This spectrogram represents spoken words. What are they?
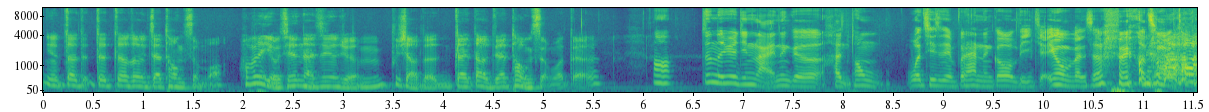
你到到到到底在痛什么？会不会有些男生就觉得，嗯，不晓得在到底在痛什么的？哦，真的月经来那个很痛，我其实也不太能够理解，因为我本身没有这么痛，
